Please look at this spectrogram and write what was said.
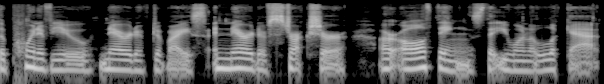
the point of view, narrative device, and narrative structure are all things that you want to look at.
